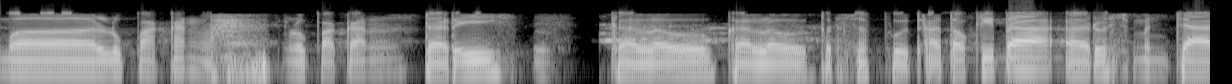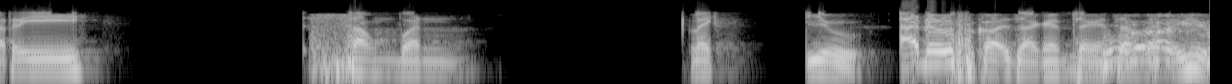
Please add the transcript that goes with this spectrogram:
melupakan lah melupakan dari galau-galau tersebut atau kita harus mencari someone like you. Aduh kok jangan jangan sampai like you.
